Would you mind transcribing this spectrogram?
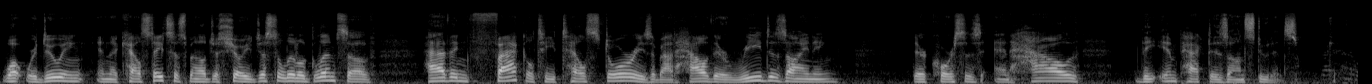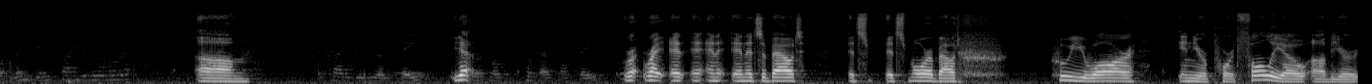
what we're doing in the Cal State system, I'll just show you just a little glimpse of having faculty tell stories about how they're redesigning their courses and how the impact is on students. Is that kind of what LinkedIn's trying to do a little bit? Um, They're to give you a space, yeah, personal, professional space. Right. And, and, and it's about, it's, it's more about who you are in your portfolio of your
